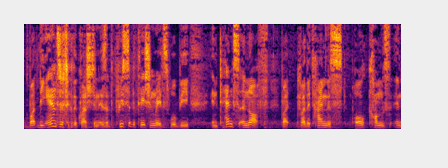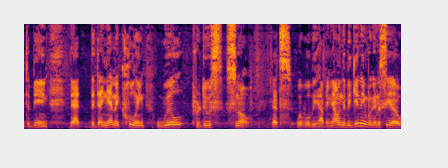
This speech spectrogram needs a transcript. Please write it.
But the answer to the question is that the precipitation rates will be intense enough, but by the time this all comes into being, that the dynamic cooling will produce snow. That's what will be happening. Now, in the beginning, we're going to see a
